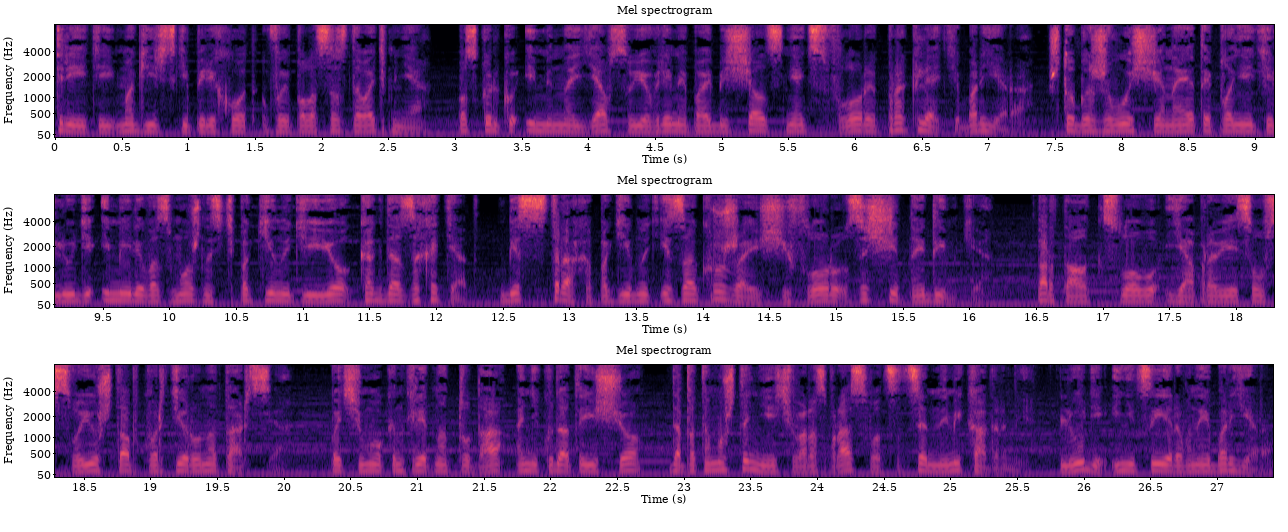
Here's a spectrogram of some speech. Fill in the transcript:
Третий магический переход выпало создавать мне, поскольку именно я в свое время пообещал снять с флоры проклятие барьера, чтобы живущие на этой планете люди имели возможность покинуть ее, когда захотят, без страха погибнуть из-за окружающей флору защитной дымки. Портал, к слову, я провесил в свою штаб-квартиру на Тарсе, Почему конкретно туда, а не куда-то еще? Да потому что нечего разбрасываться ценными кадрами. Люди, инициированные барьером,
